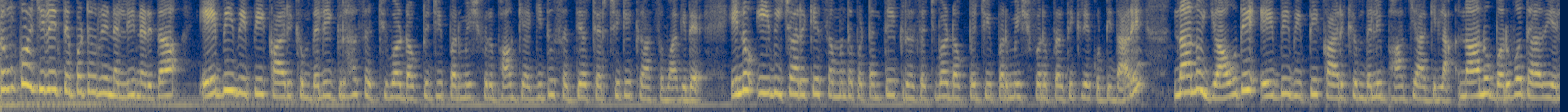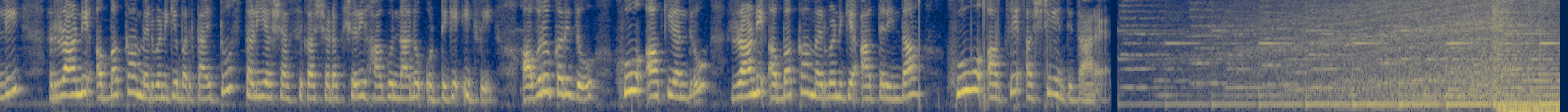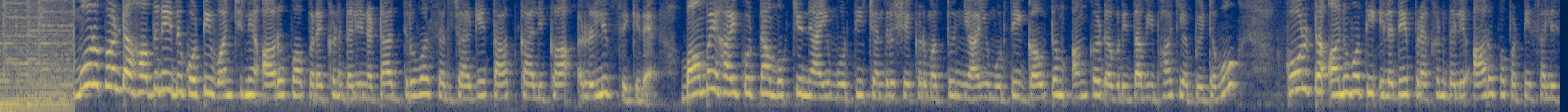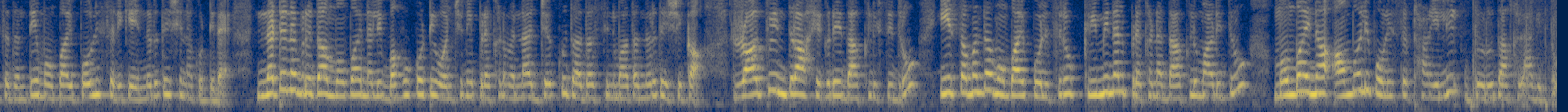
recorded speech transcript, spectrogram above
ತುಮಕೂರು ಜಿಲ್ಲೆ ತಿಪಟೂರಿನಲ್ಲಿ ನಡೆದ ಎಬಿವಿಪಿ ಕಾರ್ಯಕ್ರಮದಲ್ಲಿ ಗೃಹ ಸಚಿವ ಡಾಕ್ಟರ್ ಜಿ ಪರಮೇಶ್ವರ್ ಭಾಗಿಯಾಗಿದ್ದು ಸದ್ಯ ಚರ್ಚೆಗೆ ಗ್ರಾಸವಾಗಿದೆ. ಇನ್ನು ಈ ವಿಚಾರಕ್ಕೆ ಸಂಬಂಧಪಟ್ಟಂತೆ ಗೃಹ ಸಚಿವ ಡಾಕ್ಟರ್ ಜಿ ಪರಮೇಶ್ವರ್ ಪ್ರತಿಕ್ರಿಯೆ ಕೊಟ್ಟಿದ್ದಾರೆ. ನಾನು ಯಾವುದೇ ಎಬಿವಿಪಿ ಕಾರ್ಯಕ್ರಮದಲ್ಲಿ ಭಾಗಿಯಾಗಿಲ್ಲ. ನಾನು ಬರುವ ದಾರಿಯಲ್ಲಿ ರಾಣಿ ಅಬ್ಬಕ್ಕ ಮೆರವಣಿಗೆ ಬರ್ತಾ ಇತ್ತು. ಸ್ಥಳೀಯ ಶಾಸಕ ಷಡಕ್ಷರಿ ಹಾಗೂ ನಾನು ಒಟ್ಟಿಗೆ ಇದ್ವಿ. ಅವರು ಕರೆದು, ಹೂ ಹಾಕಿ ಅಂದ್ರು, ರಾಣಿ ಅಬ್ಬಕ್ಕ ಮೆರವಣಿಗೆ ಆದ್ದರಿಂದ ಹೂವು ಆಕೆ ಅಷ್ಟೇ ಎಂದಿದ್ದಾರೆ. ಹದಿನೈದು ಕೋಟಿ ವಂಚನೆ ಆರೋಪ ಪ್ರಕರಣದಲ್ಲಿ ನಟ ಧ್ರುವ ಸರ್ಜಾಗೆ ತಾತ್ಕಾಲಿಕ ರಿಲೀಫ್ ಸಿಕ್ಕಿದೆ. ಬಾಂಬೆ ಹೈಕೋರ್ಟ್ನ ಮುಖ್ಯ ನ್ಯಾಯಮೂರ್ತಿ ಚಂದ್ರಶೇಖರ್ ಮತ್ತು ನ್ಯಾಯಮೂರ್ತಿ ಗೌತಮ್ ಅಂಕಡ್ ಅವರಿದ್ದ ವಿಭಾಗೀಯ ಪೀಠವು ಕೋರ್ಟ್ ಅನುಮತಿ ಇಲ್ಲದೆ ಪ್ರಕರಣದಲ್ಲಿ ಆರೋಪ ಪಟ್ಟಿ ಸಲ್ಲಿಸದಂತೆ ಮುಂಬೈ ಪೊಲೀಸರಿಗೆ ನಿರ್ದೇಶನ ಕೊಟ್ಟಿದೆ. ನಟನ ವಿರುದ್ಧ ಮುಂಬೈನಲ್ಲಿ ಬಹುಕೋಟಿ ವಂಚನೆ ಪ್ರಕರಣವನ್ನ ಜಗ್ಗುದಾದ ಸಿನಿಮಾದ ನಿರ್ದೇಶಕ ರಾಘವೇಂದ್ರ ಹೆಗಡೆ ದಾಖಲಿಸಿದ್ರು. ಈ ಸಂಬಂಧ ಮುಂಬೈ ಪೊಲೀಸರು ಕ್ರಿಮಿನಲ್ ಪ್ರಕರಣ ದಾಖಲು ಮಾಡಿದ್ರು. ಮುಂಬೈನ ಅಂಬೋಲಿ ಪೊಲೀಸ್ ಠಾಣೆಯಲ್ಲಿ ದೂರು ದಾಖಲಾಗಿತ್ತು.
